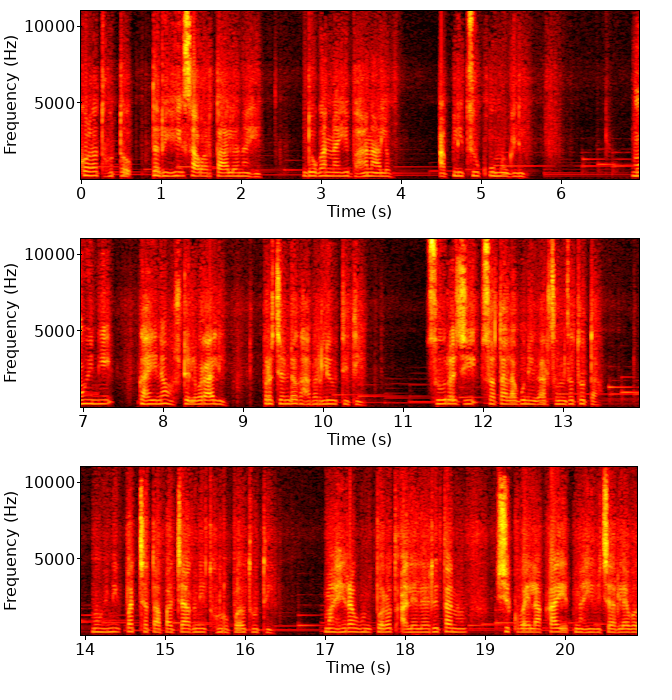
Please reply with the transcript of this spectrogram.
कळत होतं तरीही सावरता आलं नाही. दोघांनाही भान आलं. आपली चूक उमगली. मोहिनी घाईनं हॉस्टेलवर आली. प्रचंड घाबरली होती ती. सूरज ही स्वतःला गुन्हेगार समजत होता. मोहिनी पश्चातापाच्या अग्नीत होरपळत होती. माहेराहून परत आलेल्या रीतानं शिकवायला काय येत नाही विचारल्यावर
